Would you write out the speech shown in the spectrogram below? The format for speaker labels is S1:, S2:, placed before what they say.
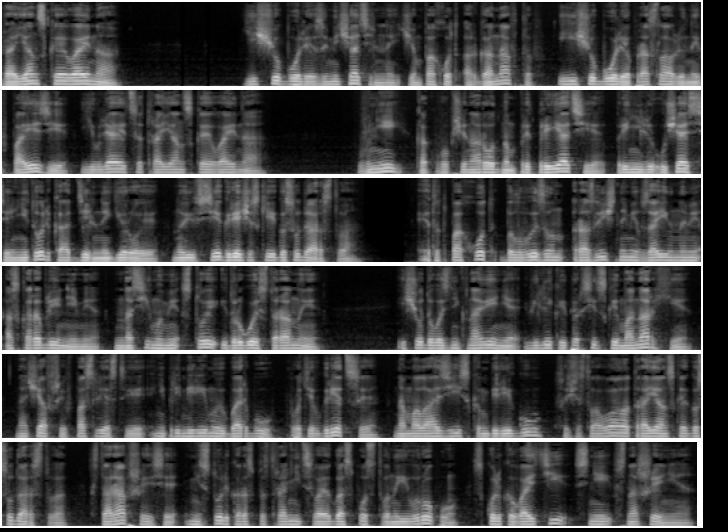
S1: Троянская война. Еще более замечательной, чем поход аргонавтов, и еще более прославленной в поэзии является Троянская война. В ней, как в общенародном предприятии, приняли участие не только отдельные герои, но и все греческие государства. Этот поход был вызван различными взаимными оскорблениями, наносимыми с той и другой стороны. Еще до возникновения Великой Персидской монархии начавший впоследствии непримиримую борьбу против Греции, на Малоазийском берегу существовало Троянское государство, старавшееся не столько распространить свое господство на Европу, сколько войти с ней в сношение.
